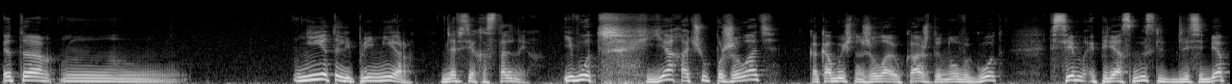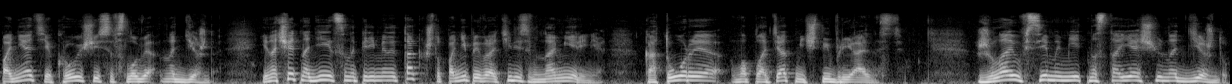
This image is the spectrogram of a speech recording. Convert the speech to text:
Это не это ли пример для всех остальных? И вот я хочу пожелать, как обычно желаю каждый Новый год, всем переосмыслить для себя понятие, кроющееся в слове «надежда», и начать надеяться на перемены так, чтобы они превратились в намерения, которые воплотят мечты в реальность. Желаю всем иметь настоящую надежду.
